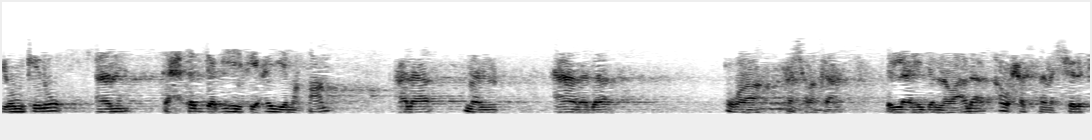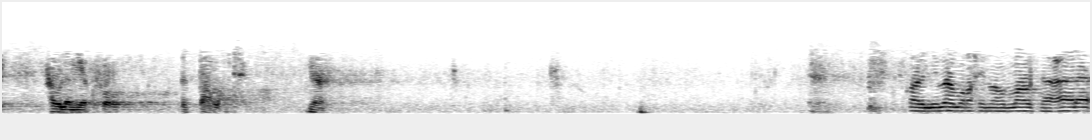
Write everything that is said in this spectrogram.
يمكن أن تحتج به في أي مقام على من عاند وأشرك بالله جل وعلا أو حسن الشرك أو لم يكفر بالطاغوت. نعم. قال الإمام رحمه الله تعالى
